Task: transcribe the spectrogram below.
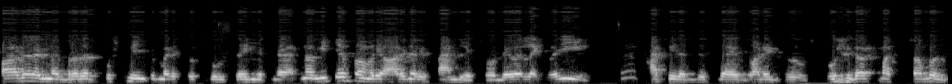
father and my brother pushed me into medical school saying that, uh, no, we came from a very ordinary family. So they were like very happy that this guy got into school without much trouble.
